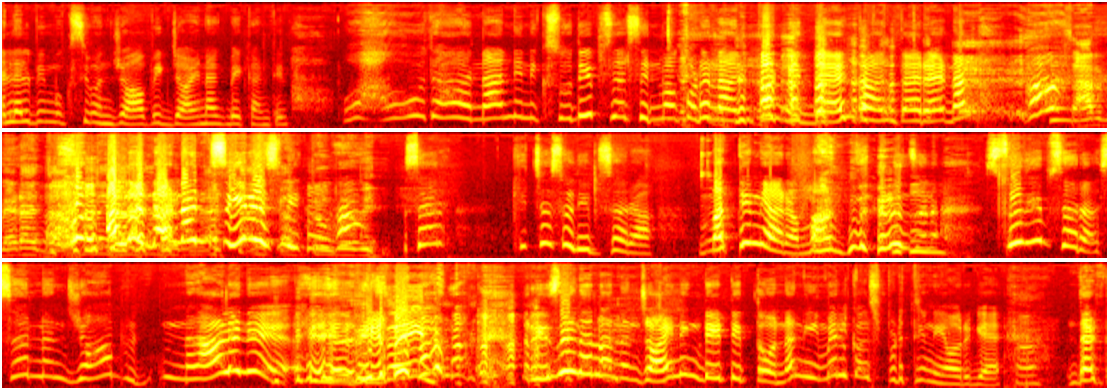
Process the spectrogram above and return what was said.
ಎಲ್ ಎಲ್ ಬಿ ಮುಗಿಸಿ ಒಂದು ಜಾಬಿಗೆ ಜಾಯ್ನ್ ಆಗಬೇಕಂತೀನಿ ಓ ಹೌದಾ? ನಾನು ನಿನಗೆ ಸುದೀಪ್ ಸರ್ ಸಿನಿಮಾ ಕೊಡೋಣ ಅನ್ಕೊಂಡಿದ್ದೆ ಅಂತ ಅಂತಾರೆ. ನಾನು ಸೀರಿಯಸ್ಲಿ ಸರ್ ಕಿಚ್ಚ ಸುದೀಪ್ ಸರ ಮತ್ತಿನ್ ಯಾರಮ್ಮ. ಸುದೀಪ್ ಸರ ಸರ್ ನನ್ನ ಜಾಬ್ ನಾಳೆನೇ. ರೀಸನ್ ಅಲ್ಲ ನನ್ನ ಜಾಯ್ನಿಂಗ್ ಡೇಟ್ ಇತ್ತು. ನಾನು ಇಮೇಲ್ ಕಳ್ಸಿಬಿಡ್ತೀನಿ ಅವ್ರಿಗೆ. That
